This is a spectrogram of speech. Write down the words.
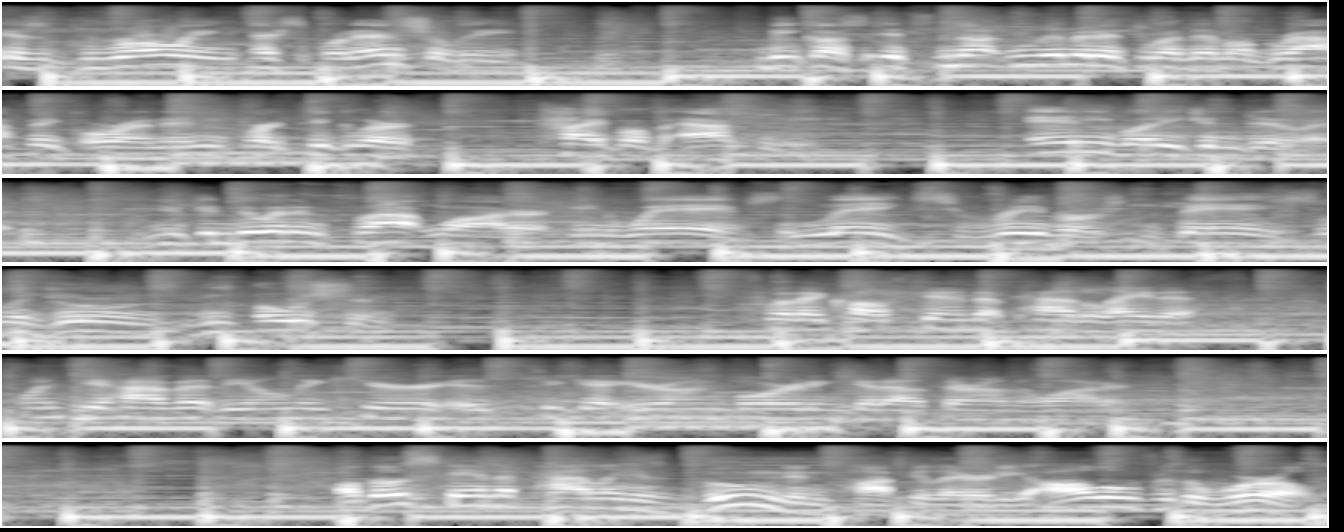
is growing exponentially because it's not limited to a demographic or an any particular type of athlete. Anybody can do it. You can do it in flat water, in waves, lakes, rivers, bays, lagoons, the ocean. It's what I call stand-up paddleitis. Once you have it, the only cure is to get your own board and get out there on the water. Although stand-up paddling has boomed in popularity all over the world,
